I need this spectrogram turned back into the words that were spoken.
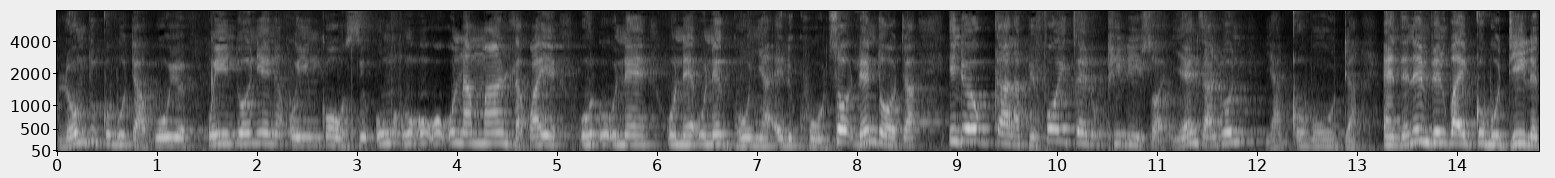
lo mntu uqubuda kuyo uyintoni yena? Uyinkosi. Unamandla kwaye unegunya elikhulu. So le ndoda into yokuqala before icela ukuphiliswa yenza ntoni? Yaqubuda and then emveni kuba iqubudile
